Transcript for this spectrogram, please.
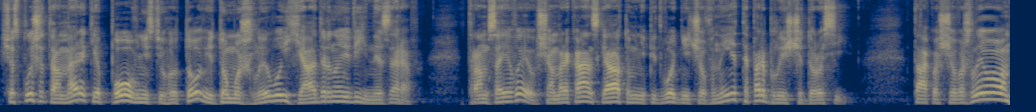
що Сполучені Америки повністю готові до можливої ядерної війни з РФ. Трамп заявив, що американські атомні підводні човни тепер ближче до Росії. Також що важливо,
